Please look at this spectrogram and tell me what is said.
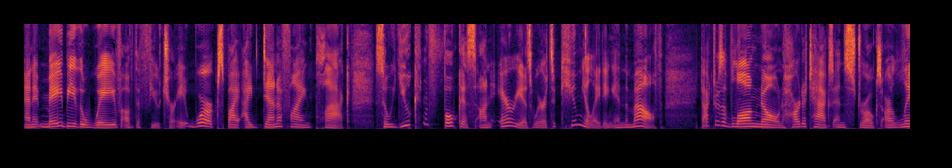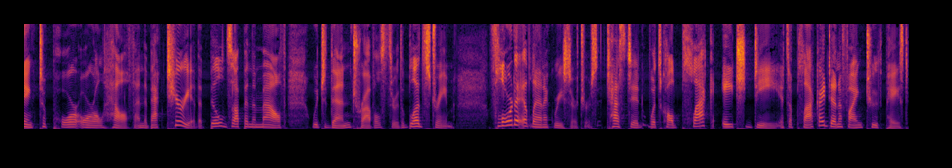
and it may be the wave of the future. It works by identifying plaque, so you can focus on areas where it's accumulating in the mouth. Doctors have long known heart attacks and strokes are linked to poor oral health and the bacteria that builds up in the mouth, which then travels through the bloodstream. Florida Atlantic researchers tested what's called Plaque HD. It's a plaque identifying toothpaste,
